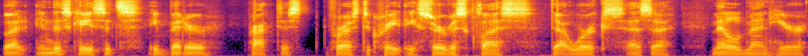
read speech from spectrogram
but in this case, it's a better practice for us to create a service class that works as a middleman here,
